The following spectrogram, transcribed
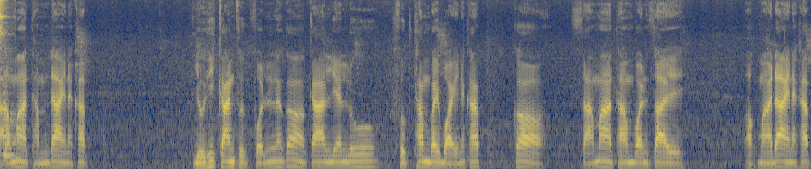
สามารถทำได้นะครับ อยู่ที่การฝึกฝนแล้วก็การเรียนรู้ฝึกทำบ่อยๆนะครับ ก็สามารถทำบอนไซออกมาได้นะครับ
